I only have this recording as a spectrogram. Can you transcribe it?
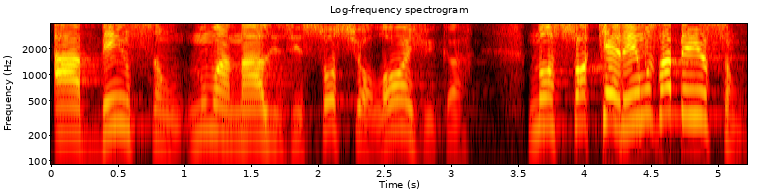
à bênção numa análise sociológica, nós só queremos a bênção.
